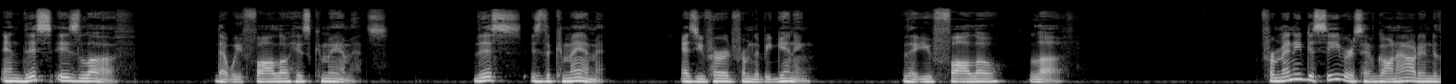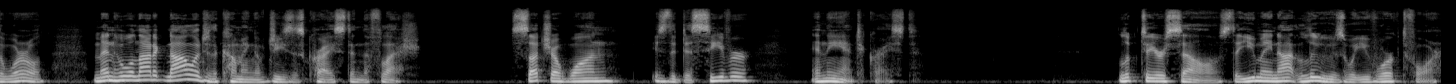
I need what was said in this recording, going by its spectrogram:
And this is love, that we follow his commandments. This is the commandment, as you've heard from the beginning, that you follow love. For many deceivers have gone out into the world, men who will not acknowledge the coming of Jesus Christ in the flesh. Such a one is the deceiver and the Antichrist. Look to yourselves that you may not lose what you've worked for,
